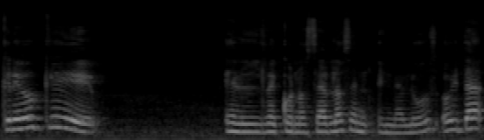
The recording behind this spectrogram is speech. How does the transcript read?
Creo que el reconocerlos en, en, la luz, ahorita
